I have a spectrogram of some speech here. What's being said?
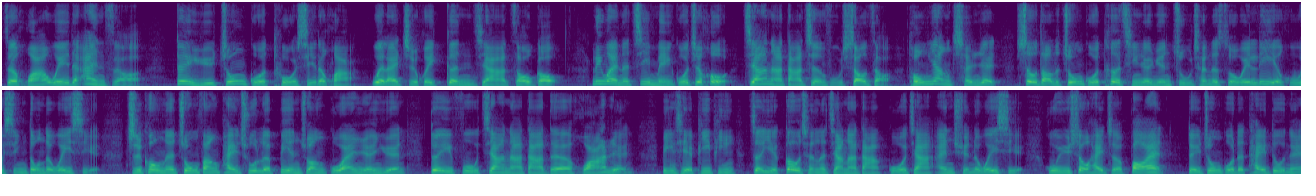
这华为的案子啊，对于中国妥协的话，未来只会更加糟糕。另外呢，继美国之后，加拿大政府稍早同样承认受到了中国特勤人员组成的所谓猎狐行动的威胁，指控呢，中方派出了便装国安人员对付加拿大的华人。并且批评这也构成了加拿大国家安全的威胁，呼吁受害者报案。对中国的态度呢，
